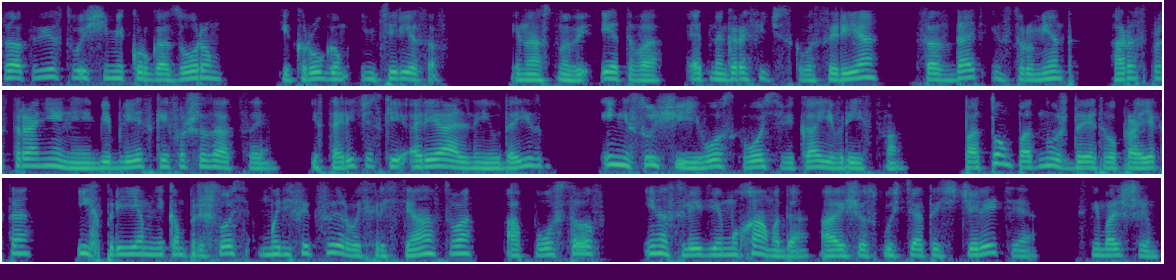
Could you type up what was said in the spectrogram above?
соответствующими кругозором и кругом интересов, и на основе этого этнографического сырья создать инструмент распространения библейской фашизации, исторический реальный иудаизм и несущий его сквозь века еврейства. Потом под нужды этого проекта их преемникам пришлось модифицировать христианство апостолов и наследие Мухаммада, а еще спустя тысячелетия с небольшим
